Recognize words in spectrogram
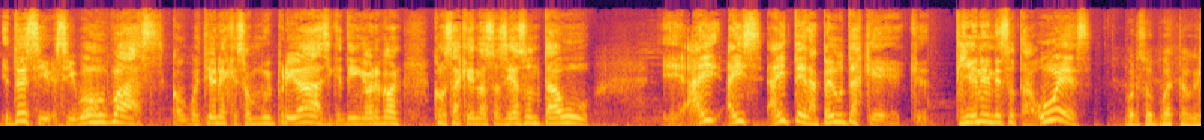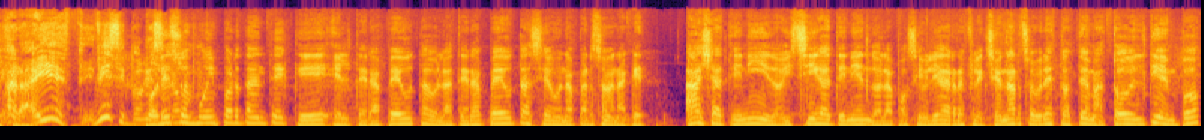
Entonces, si, vos vas con cuestiones que son muy privadas y que tienen que ver con cosas que en la sociedad son tabú, eh, hay, hay, hay terapeutas que tienen esos tabúes. Por supuesto que Claro, sí. ahí es difícil. Porque Por si eso no- es muy importante que el terapeuta o la terapeuta sea una persona que haya tenido y siga teniendo la posibilidad de reflexionar sobre estos temas todo el tiempo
